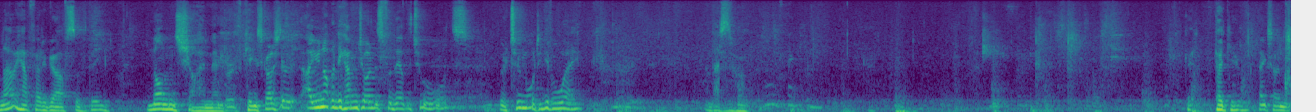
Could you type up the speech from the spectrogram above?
Well, now we have photographs of the non-shy member of King's College. Are you not going to come and join us for the other two awards? There are two more to give away. And that as well. Oh, Good. Thank you. Thanks so much.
